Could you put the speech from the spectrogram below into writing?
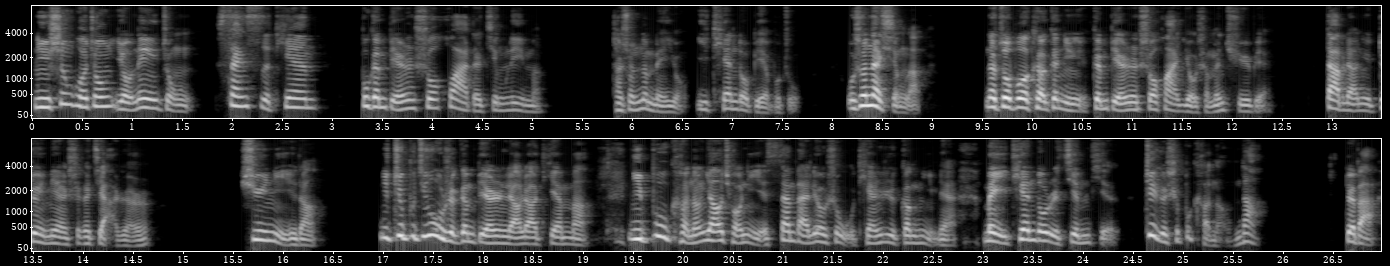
你生活中有那种三四天不跟别人说话的经历吗？”他说：“那没有，一天都憋不住。”我说：“那行了，那做播客跟你跟别人说话有什么区别？大不了你对面是个假人儿，虚拟的。”你这不就是跟别人聊聊天吗？你不可能要求你三百六十五天日更里面每天都是精品，这个是不可能的，对吧？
